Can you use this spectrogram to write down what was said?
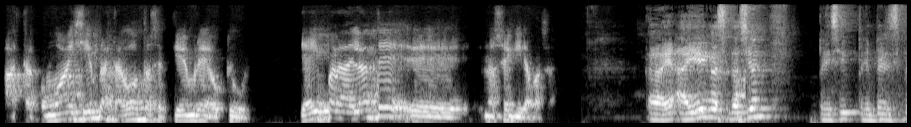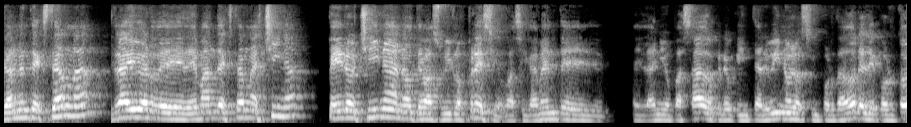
hasta como hay siempre, hasta agosto, septiembre, octubre. Y ahí para adelante, eh, no sé qué irá a pasar. Ahí hay una situación principalmente externa. Driver de demanda externa es China, pero China no te va a subir los precios. Básicamente, el año pasado creo que intervino los importadores, le cortó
